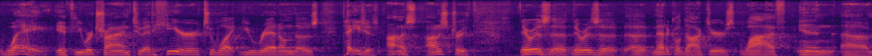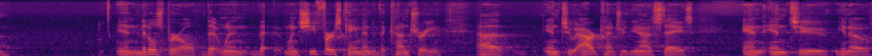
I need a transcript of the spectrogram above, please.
way if you were trying to adhere to what you read on those pages. Honest, honest truth. There was a, there was a, a medical doctor's wife in, um, in Middlesboro that when, that when she first came into the country, uh, into our country, the United States, and into, you know,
